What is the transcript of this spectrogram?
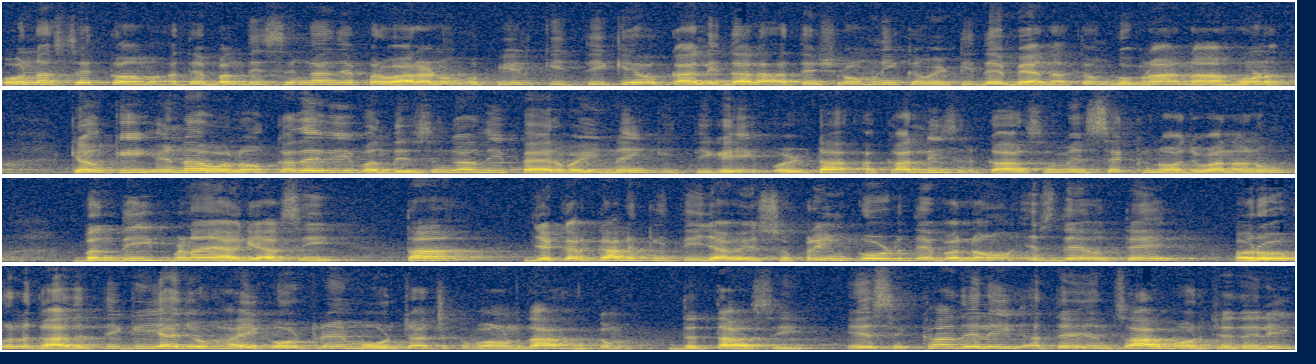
ਉਹਨਾਂ ਸਿੱਖ ਕੌਮ ਅਤੇ ਬੰਦੀ ਸਿੰਘਾਂ ਦੇ ਪਰਿਵਾਰਾਂ ਨੂੰ ਅਪੀਲ ਕੀਤੀ ਕਿ ਉਹ ਅਕਾਲੀ ਦਲ ਅਤੇ ਸ਼੍ਰੋਮਣੀ ਕਮੇਟੀ ਦੇ ਬਿਆਨਾਂ ਤੋਂ ਗੁੰਮਰਾਹ ਨਾ ਹੋਣ, ਕਿਉਂਕਿ ਇਹਨਾਂ ਵੱਲੋਂ ਕਦੇ ਵੀ ਬੰਦੀ ਸਿੰਘਾਂ ਦੀ ਪੈਰਵਾਈ ਨਹੀਂ ਕੀਤੀ ਗਈ। ਉਲਟਾ ਅਕਾਲੀ ਸਰਕਾਰ ਸਮੇਂ ਸਿੱਖ ਨੌਜਵਾਨਾਂ ਨੂੰ ਬੰਦੀ ਬਣਾਇਆ ਗਿਆ ਸੀ। ਤਾਂ ਜੇਕਰ ਗੱਲ ਕੀਤੀ ਜਾਵੇ, ਸੁਪਰੀਮ ਕੋਰਟ ਦੇ ਵੱਲੋਂ ਇਸ ਦੇ ਉੱਤੇ ਰੋਕ ਲਗਾ ਦਿੱਤੀ ਗਈ ਹੈ, ਜੋ ਹਾਈ ਕੋਰਟ ਨੇ ਮੋਰਚਾ ਚੁਕਵਾਉਣ ਦਾ ਹੁਕਮ ਦਿੱਤਾ ਸੀ। ਇਹ ਸਿੱਖਾਂ ਦੇ ਲਈ ਅਤੇ ਇਨਸਾਫ ਮੋਰਚੇ ਦੇ ਲਈ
